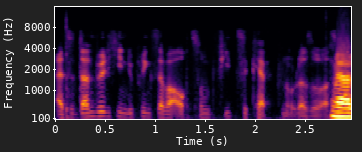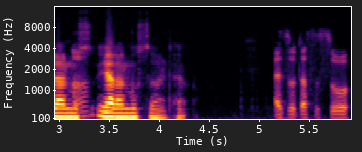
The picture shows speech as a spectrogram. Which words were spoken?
also dann würde ich ihn übrigens aber auch zum Vize-Captain oder sowas. Ja, dann ne? muss, ja, dann musst du halt, ja. Also das ist so,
